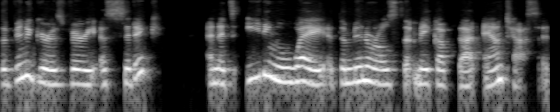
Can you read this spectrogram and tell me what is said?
the vinegar is very acidic and it's eating away at the minerals that make up that antacid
